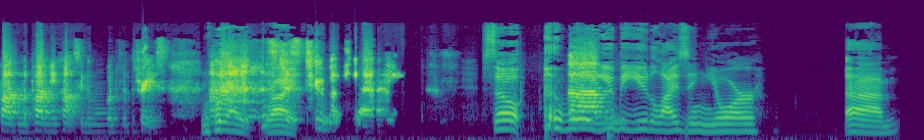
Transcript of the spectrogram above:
pardon the pun, you can't see the wood for the trees. Right, it's right. just too much there. So, will Um, you be utilizing your um,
